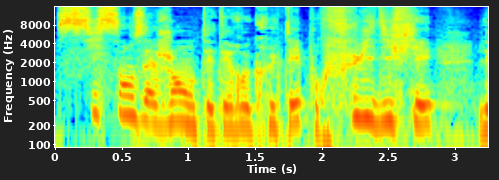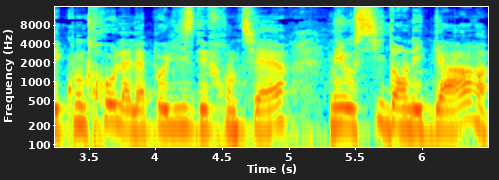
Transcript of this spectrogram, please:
600 agents ont été recrutés pour fluidifier les contrôles à la police des frontières, mais aussi dans les gares.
